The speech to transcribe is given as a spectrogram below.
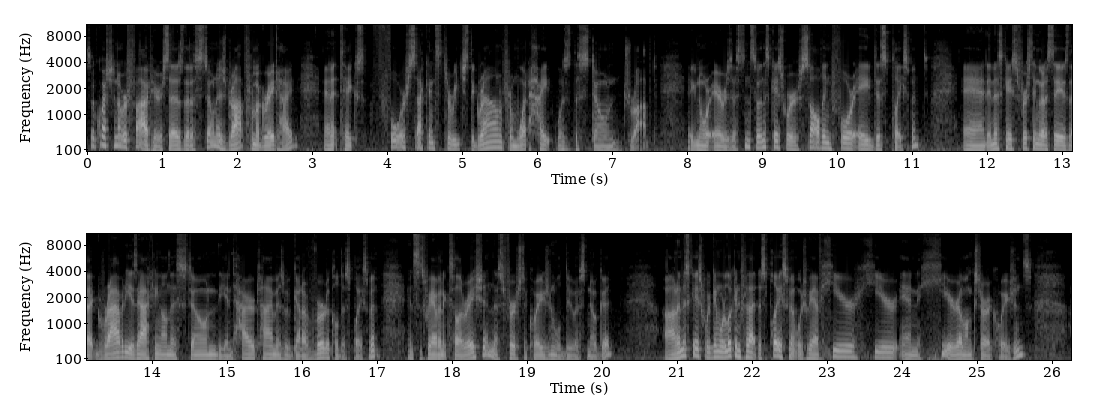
So question number five here says that a stone is dropped from a great height and it takes four seconds to reach the ground. From what height was the stone dropped? Ignore air resistance. So in this case, we're solving for a displacement. And in this case, first thing I'm going to say is that gravity is acting on this stone the entire time as we've got a vertical displacement. And since we have an acceleration, this first equation will do us no good. Uh, and in this case, we're, again, we're looking for that displacement, which we have here, here, and here amongst our equations.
